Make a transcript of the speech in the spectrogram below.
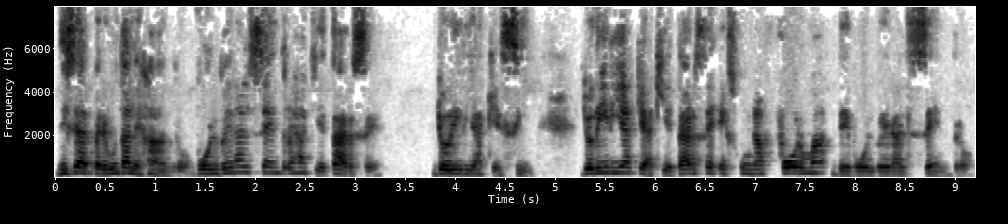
Dice, pregunta Alejandro, ¿volver al centro es aquietarse? Yo diría que sí. Yo diría que aquietarse es una forma de volver al centro,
